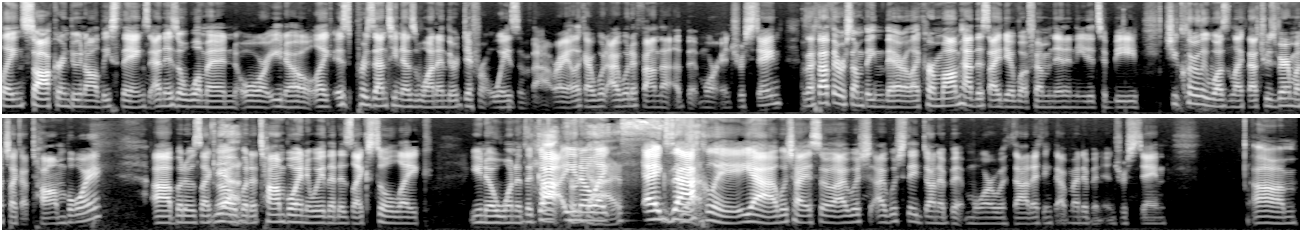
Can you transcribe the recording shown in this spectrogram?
playing soccer and doing all these things and is a woman or you know like is presenting as one and there are different ways of that right? Like i would i would have found that a bit more interesting because i thought there was something there. Like her mom had this idea of what femininity needed to be. She clearly wasn't like that. She was very much like a tomboy uh, but it was like Yeah. oh but a tomboy in a way that is like still like you know one of the guys you know like guys. Yeah. exactly yeah. which i so i wish i wish they'd done a bit more with that i think that might have been interesting um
